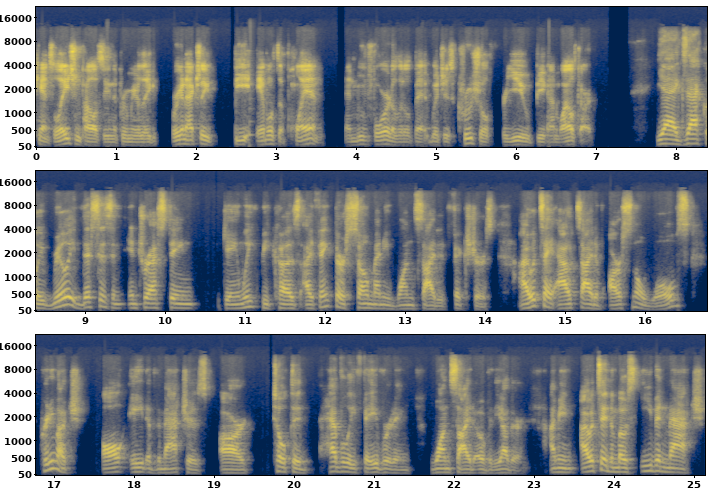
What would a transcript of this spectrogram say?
cancellation policy in the Premier League, we're going to actually be able to plan and move forward a little bit, which is crucial for you being on wildcard. Yeah, exactly. Really, this is an interesting game week because I think there's so many one-sided fixtures. I would say outside of Arsenal Wolves, pretty much all eight of the matches are tilted heavily favoring one side over the other. I mean, I would say the most even match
